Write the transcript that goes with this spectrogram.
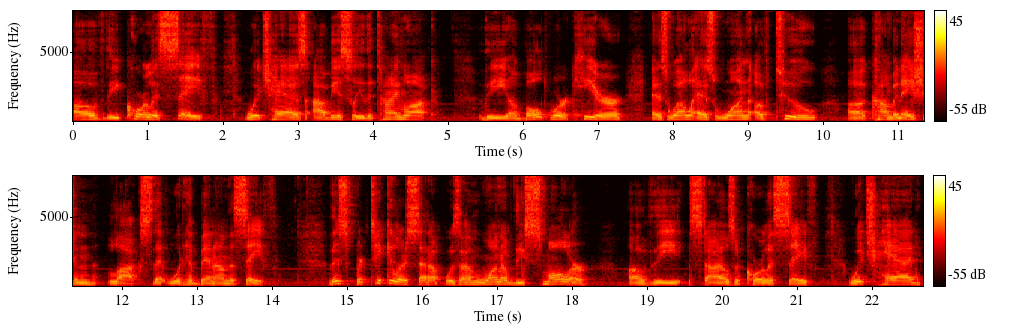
of the Corliss safe which has obviously the time lock, the uh, bolt work here, as well as one of two uh, combination locks that would have been on the safe. This particular setup was on one of the smaller of the styles of Corliss safe which had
